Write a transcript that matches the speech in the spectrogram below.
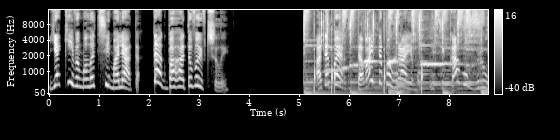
Які ви молодці, малята! Так багато вивчили. А тепер давайте пограємо у цікаву гру.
